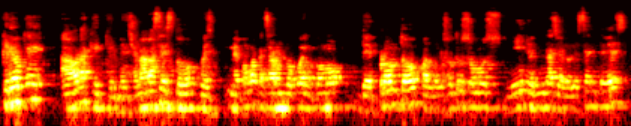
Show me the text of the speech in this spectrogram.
creo que ahora que, que mencionabas esto, pues me pongo a pensar un poco en cómo de pronto, cuando nosotros somos niños, niñas y adolescentes,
